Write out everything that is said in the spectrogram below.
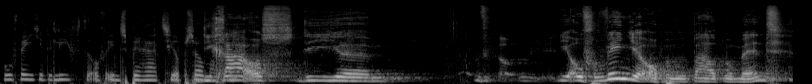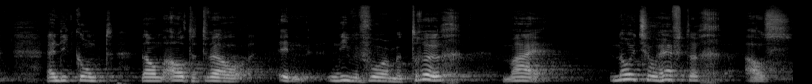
Hoe vind je de liefde of inspiratie op zo'n Die moment? chaos, die, uh, die overwin je op een bepaald moment. En die komt dan altijd wel in nieuwe vormen terug, maar nooit zo heftig als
